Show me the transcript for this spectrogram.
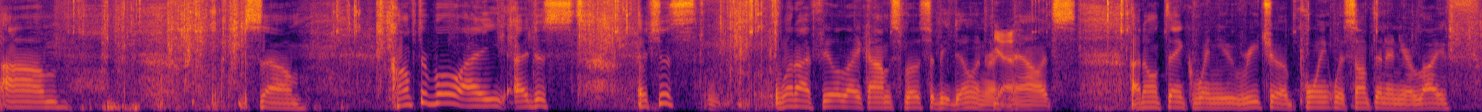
um, so comfortable i i just it's just what i feel like i'm supposed to be doing right Yeah. now it's i don't think when you reach a point with something in your life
